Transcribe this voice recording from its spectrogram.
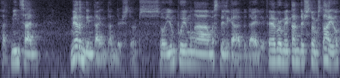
At minsan, meron din tayong thunderstorms. So, yun po yung mga mas delikado dahil if ever may thunderstorms tayo,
